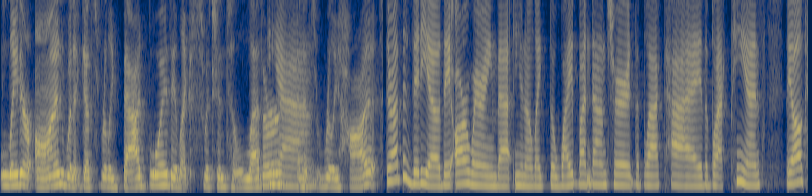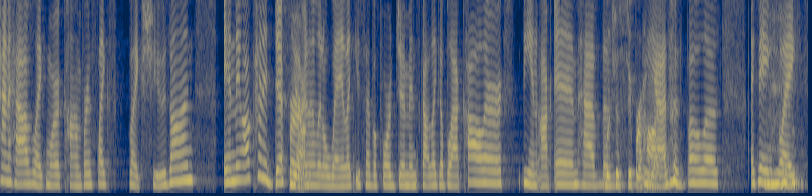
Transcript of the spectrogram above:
later on when it gets really bad boy they like switch into leather Yeah. and it's really hot Throughout the video, they are wearing that, you know, like the white button down shirt, the black tie, the black pants. They all kind of have like more Converse like like shoes on. And they all kind of differ Yeah. in a little way. Like you said before, Jimin's got like a black collar. V and RM have those Which is super hot. Yeah, those bolos. I think like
